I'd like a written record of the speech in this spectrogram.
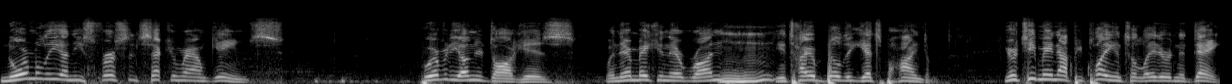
Normally, on these first and second round games, whoever the underdog is, when they're making their run, Mm-hmm. the entire building gets behind them. Your team may not be playing until later in the day,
